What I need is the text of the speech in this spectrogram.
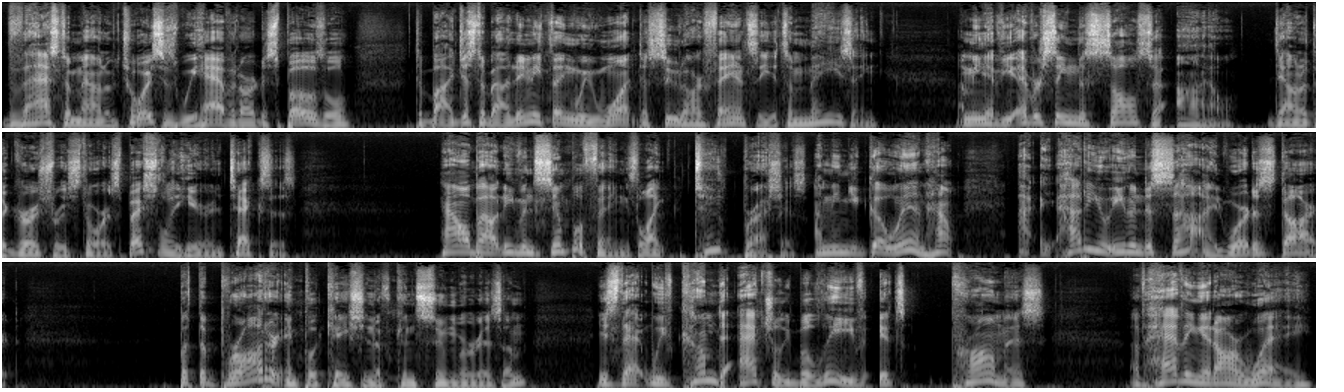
the vast amount of choices we have at our disposal to buy just about anything we want to suit our fancy. It's amazing. I mean, have you ever seen the salsa aisle down at the grocery store, especially here in Texas? How about even simple things like toothbrushes? I mean, you go in, how how do you even decide where to start? But the broader implication of consumerism is that we've come to actually believe its promise of having it our way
